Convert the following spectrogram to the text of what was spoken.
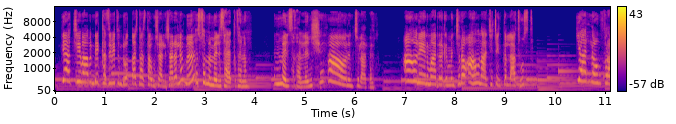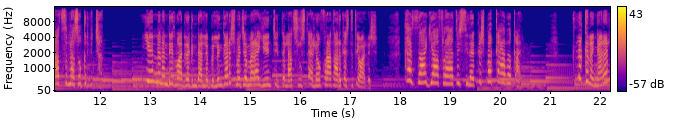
ያቺ እባብ እንዴት ከዚህ ቤት እንደወጣች ታስታውሻለሽ አይደለም? እ? እሷ መመለስ አያቅተንም። እንመልሳታለን። እሺ አሁን እንችላለን። አሁን ይህን ማድረግ የምንችለው አሁን አንቺ ጭንቅላት ውስጥ ያለውን ፍርሃት ስናስወግድ ብቻ ነው። ይህንን እንዴት ማድረግ እንዳለብን ልንገርሽ። መጀመሪያ ይህን ጭንቅላትሽ ውስጥ ያለውን ፍርሃት አርቀሽ ትጤዋለሽ። ከዛ ያ ፍርሃትሽ ሲለቅሽ በቃ ያበቃል። ልክ ነኝ አይደል?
